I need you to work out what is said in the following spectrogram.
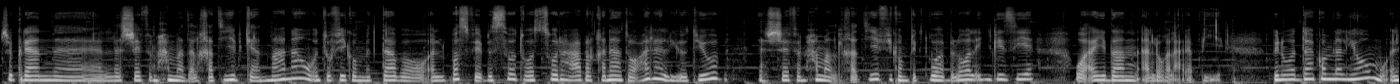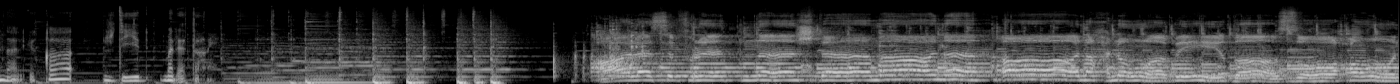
شكرا آه، للشيف محمد الخطيب كان معنا وأنتم فيكم تتابعوا الوصفة بالصوت والصورة عبر قناته على اليوتيوب. الشيف محمد الخطيب فيكم تكتبوها باللغة الإنجليزية وأيضا اللغة العربية. بنودعكم لليوم وقلنا لقاء جديد مرة تانية على سفرتنا اجتمعنا آه نحن وبيض الصحون.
